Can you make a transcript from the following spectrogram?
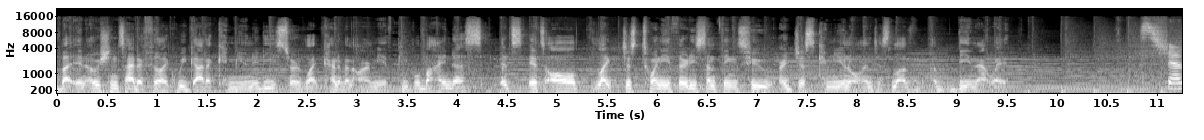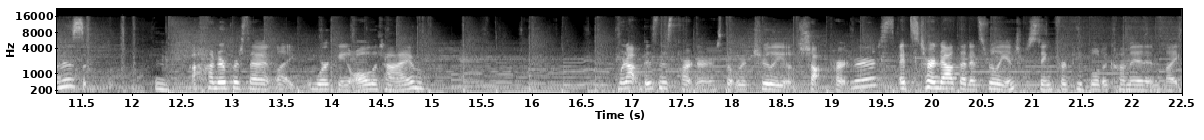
But in Oceanside, I feel like we got a community, sort of like kind of an army of people behind us. It's, it's all like just 20, 30 somethings who are just communal and just love uh, being that way. SHEM is 100% like working all the time. We're not business partners, but we're truly shop partners. It's turned out that it's really interesting for people to come in and like,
